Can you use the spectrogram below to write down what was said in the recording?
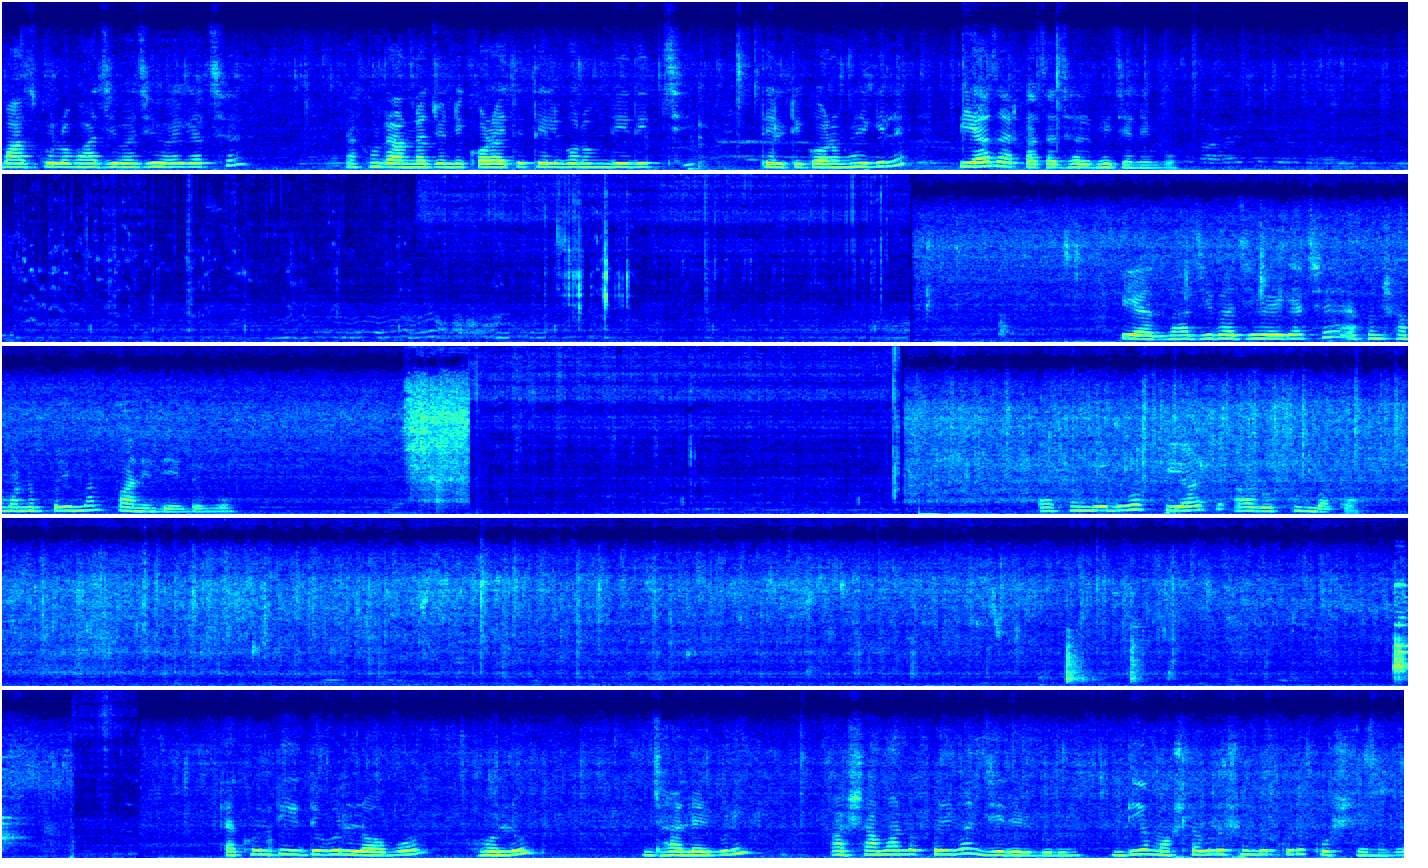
মাছগুলো ভাজি ভাজি হয়ে গেছে। এখন রান্নার জন্য কড়াইতে তেল গরম দিয়ে দিচ্ছি। তেলটি গরম হয়ে গেলে পেঁয়াজ আর কাঁচা ঝাল ভেজে নেব। পেঁয়াজ ভাজি ভাজি হয়ে গেছে। এখন সামান্য পরিমাণ পানি দিয়ে দেব। এখন দিয়ে দেবো পেঁয়াজ আর রসুন বাটা। এখন দিয়ে দেবো লবণ, হলুদ, ঝালের গুঁড়ি আর সামান্য পরিমাণ জিরের গুঁড়ি। দিয়ে মশলাগুলো সুন্দর করে কষিয়ে নেব।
